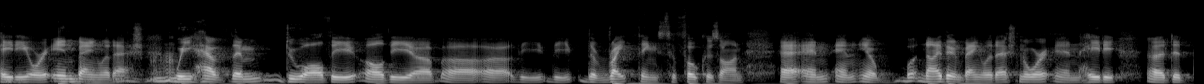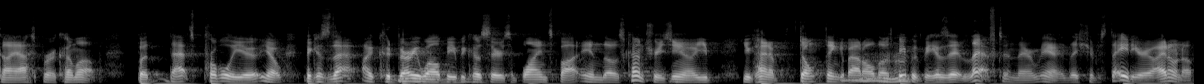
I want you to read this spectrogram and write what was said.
Haiti or in Bangladesh. Mm-hmm. We have them do all the all the uh, uh, uh, the the the right things to focus on, uh, and and you know neither in Bangladesh nor in Haiti uh, did diaspora come up. But that's probably a, you know because that I could very well be because there's a blind spot in those countries. You know you you kind of don't think about all those mm-hmm. people because they left and they're you know they should have stayed here. I don't know,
